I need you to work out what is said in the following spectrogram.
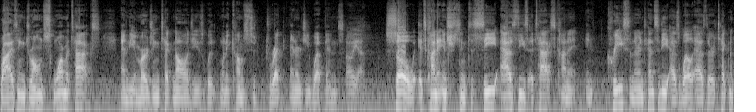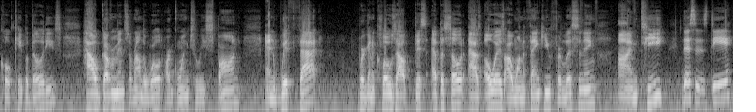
rising drone swarm attacks and the emerging technologies with, when it comes to direct energy weapons. Oh, yeah. So it's kind of interesting to see as these attacks kind of increase in their intensity as well as their technical capabilities, how governments around the world are going to respond. And with that, we're going to close out this episode. As always, I want to thank you for listening. I'm T. This is D.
